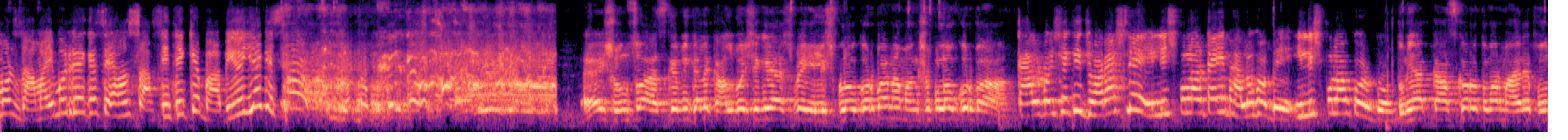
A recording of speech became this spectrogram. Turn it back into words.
মোর জামাই মরিয়া গেছে এখন চাষি থেকে বাবি হইয়া গেছে। এই শুনছো আজকে বিকালে কাল বৈশাখী আসবে ইলিশ পোলাও করবা না মাংস পোলাও করবা? কাল বৈশাখী জ্বর আসলে ইলিশ পোলাওটাই ভালো হবে ইলিশ পোলাও করব। তুমি এক কাজ করো তোমার মায়ের ফোন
